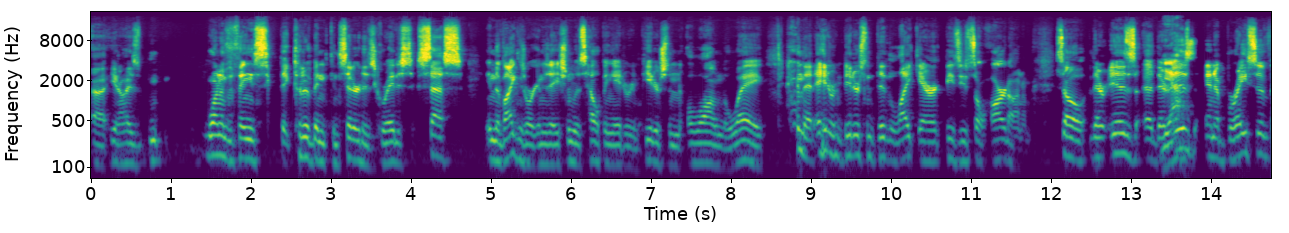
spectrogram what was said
uh, you know his one of the things that could have been considered his greatest success in the Vikings organization was helping Adrian Peterson along the way, and that Adrian Peterson didn't like Eric because he's so hard on him. So there is uh, there yeah. is an abrasive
